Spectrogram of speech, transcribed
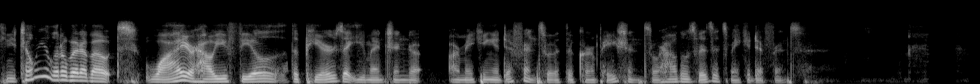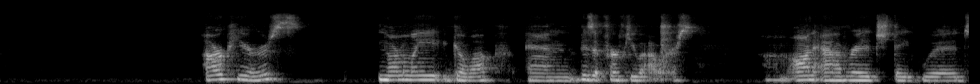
Can you tell me a little bit about why or how you feel the peers that you mentioned are making a difference with the current patients or how those visits make a difference? Our peers normally go up and visit for a few hours. Um, on average, they would,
